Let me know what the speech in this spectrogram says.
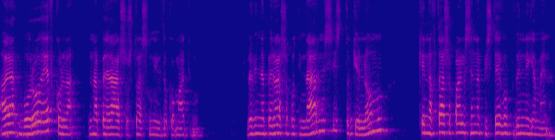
Άρα μπορώ εύκολα να περάσω στο ασυνείδητο κομμάτι μου. Δηλαδή να περάσω από την άρνηση στο κενό μου και να φτάσω πάλι σε ένα πιστεύω που δεν είναι για μένα.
